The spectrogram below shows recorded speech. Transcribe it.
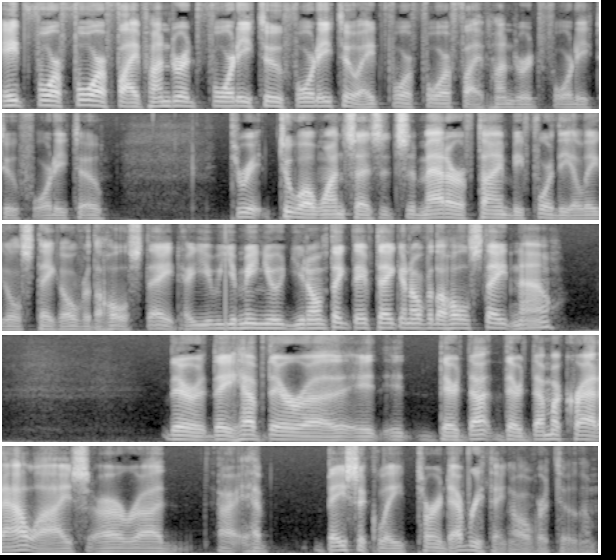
844 500 4242. 844 500 4242. 201 says it's a matter of time before the illegals take over the whole state. You, you mean you, you don't think they've taken over the whole state now? They're, they have their uh, it, it, their their Democrat allies are, uh, are have basically turned everything over to them.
